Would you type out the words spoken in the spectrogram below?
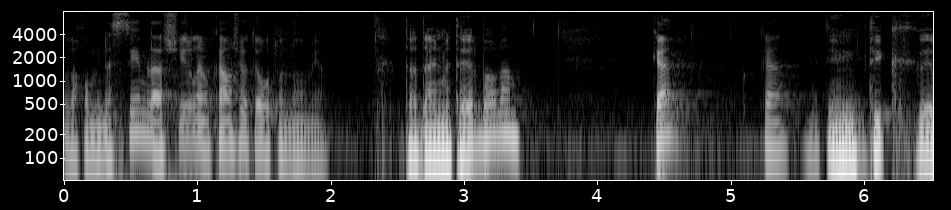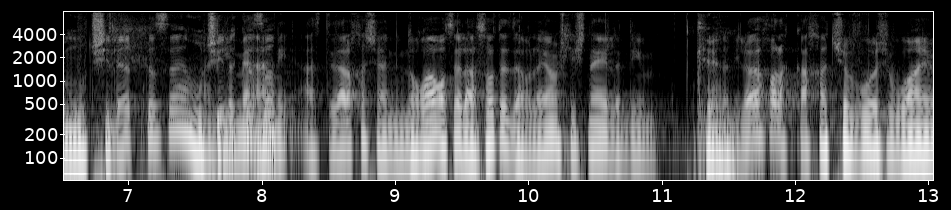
ואנחנו מנסים להשאיר להם כמה שיותר אוטונומיה. אתה עדיין מטייל בעולם? כן, כן. עם תיק מוצ'ילר כזה, מוצ'ילה כזאת? אז תדע לך שאני נורא רוצה לעשות את זה, אבל היום יש לי שני ילדים. כן. אז אני לא יכול לקחת שבוע, שבועיים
